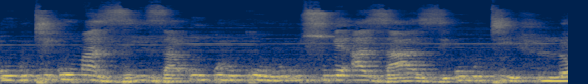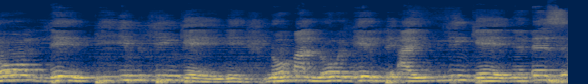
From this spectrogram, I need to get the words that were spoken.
ukuthi uma ziza uNkulunkulu usuke azazi ukuthi lo lempi imlingene noma lo lempi ayimlingene bese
